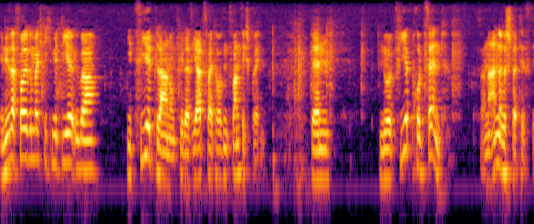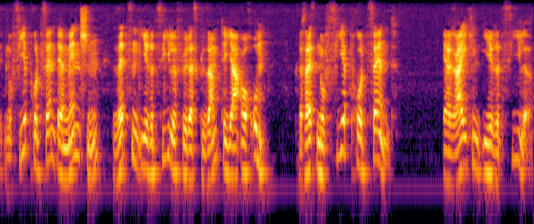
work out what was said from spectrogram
In dieser Folge möchte ich mit dir über die Zielplanung für das Jahr 2020 sprechen. Denn nur 4%, das ist eine andere Statistik, nur 4% der Menschen setzen ihre Ziele für das gesamte Jahr auch um. Das heißt, nur 4% erreichen ihre Ziele.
